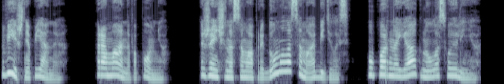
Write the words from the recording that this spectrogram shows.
Вишня пьяная. Романова, помню. Женщина сама придумала, сама обиделась. Упорно я гнула свою линию.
